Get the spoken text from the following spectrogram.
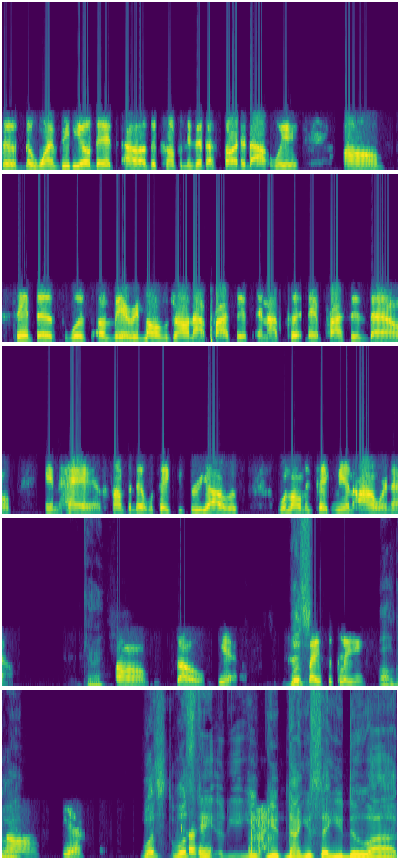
the the one video that uh, the company that I started out with um, sent us was a very long, drawn out process, and I've cut that process down in half. Something that would take you three hours will only take me an hour now. Okay. Um. So yeah, what's, basically. Oh, go ahead. Um, yeah. What's what's the you you now you say you do uh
